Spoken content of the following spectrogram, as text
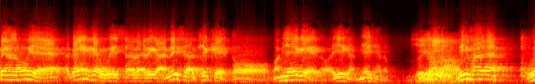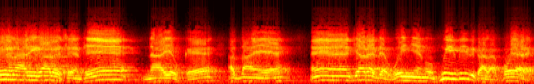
ပင်လုံးရဲ့အကိုင်းခက်ဝေစာရာတွေကအနိစ္စဖြစ်ခဲ့တော့မမြဲခဲ့တော့အရိပ်ကမြဲချင်လို့ရှိပါဒီမှာလဲဝေဒနာတွေကလို့ဆိုရင်ဖြင့်နာယုတ်ကဲအတန်ရဲ့အဲကြားရတဲ့ဝိညာဉ်ကိုမှီပြီးဒီကလာပေါ်ရတဲ့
